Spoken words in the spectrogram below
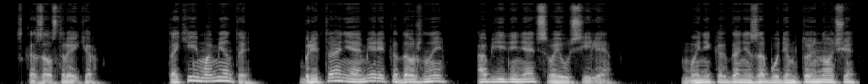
— сказал Стрейкер. «В такие моменты Британия и Америка должны объединять свои усилия. Мы никогда не забудем той ночи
